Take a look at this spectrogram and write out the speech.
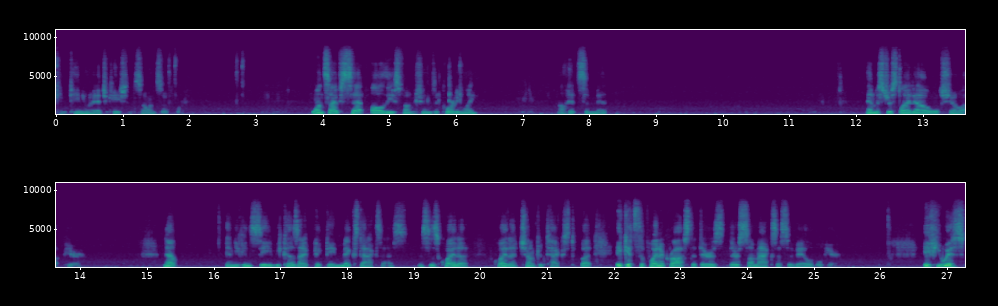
continuing education, so on and so forth. Once I've set all these functions accordingly, I'll hit submit. And Mr. Slidell will show up here. Now, and you can see because I picked a mixed access, this is quite a quite a chunk of text, but it gets the point across that there's there's some access available here. If you wish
